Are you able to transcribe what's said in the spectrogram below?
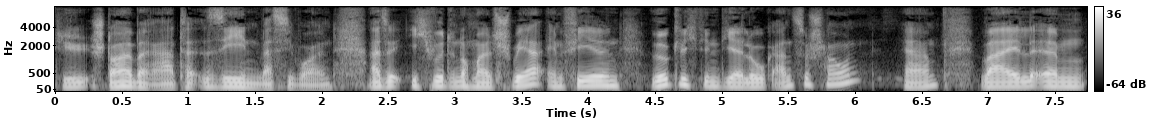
die Steuerberater sehen, was sie wollen. Also ich würde nochmal schwer empfehlen, wirklich den Dialog anzuschauen, ja, weil, ähm,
